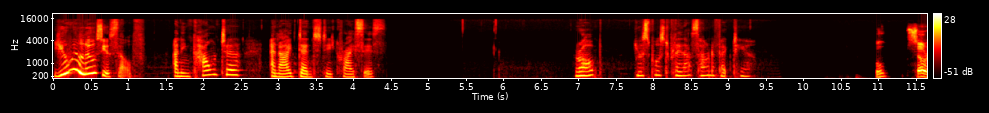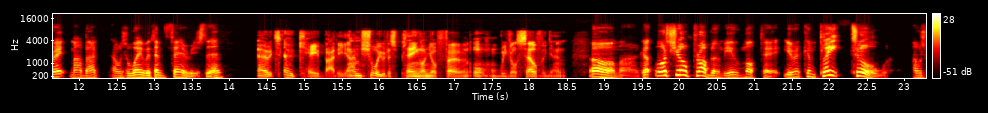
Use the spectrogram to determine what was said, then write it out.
you will lose yourself and encounter an identity crisis. Rob, you were supposed to play that sound effect here. Oh, sorry, my bad. I was away with them fairies then. Oh, it's okay, buddy. I'm sure you're just playing on your phone or with yourself again. Oh my god. What's your problem, you muppet? You're a complete tool. I was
